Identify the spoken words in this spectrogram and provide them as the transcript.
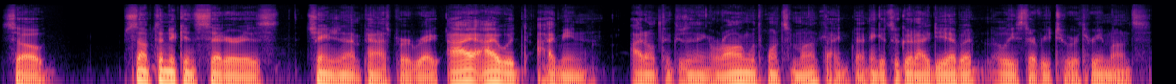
So, something to consider is changing that password rate. I, I would, I mean, I don't think there's anything wrong with once a month. I, I think it's a good idea, but at least every two or three months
